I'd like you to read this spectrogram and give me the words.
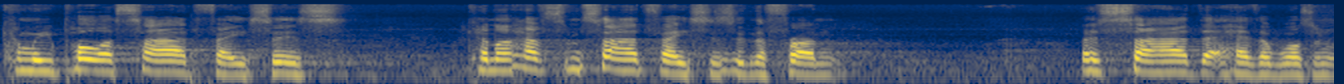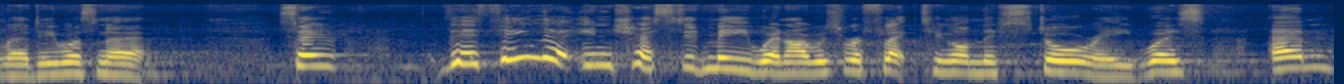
Can we pull our sad faces? Can I have some sad faces in the front? It's sad that Heather wasn't ready, wasn't it? So, the thing that interested me when I was reflecting on this story was um,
